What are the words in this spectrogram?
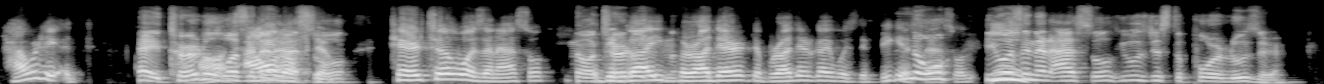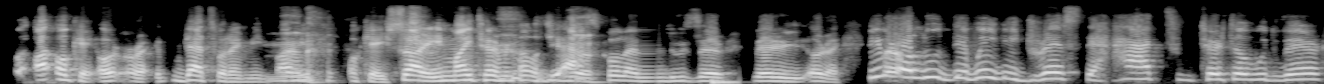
How are they? Hey, Turtle wasn't an asshole. Turtle was an asshole. No, the Turtle, guy no. brother, the brother guy was the biggest no, asshole. He, he wasn't an asshole. He was just a poor loser. uh, okay, all right, that's what I mean. I mean, okay, sorry. In my terminology, asshole and loser, very all right. They were all the way they dressed, the hat Turtle would wear,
